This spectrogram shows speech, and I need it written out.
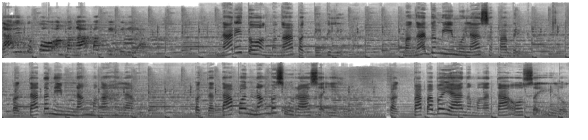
Narito po ang mga pagpipilian. Narito ang mga pagpipilian. Mga dumi mula sa pabrika. Pagtatanim ng mga halaman. Pagtatapon ng basura sa ilog. Pagpapabaya ng mga tao sa ilog.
